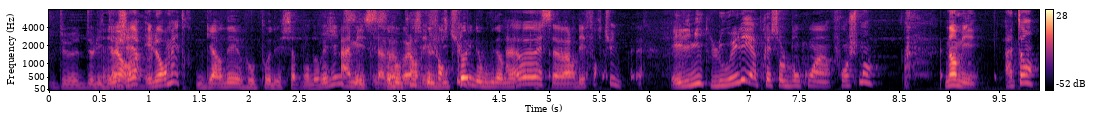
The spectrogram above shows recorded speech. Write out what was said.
de, l'étagère et le remettre. Gardez vos pots d'échappement d'origine, Ah, mais ça, ça va vaut plus des que le bitcoin au bout d'un moment. Ah ouais, ouais, ça va avoir des fortunes. Et limite, louez-les après sur le bon coin, franchement. Non mais attends,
